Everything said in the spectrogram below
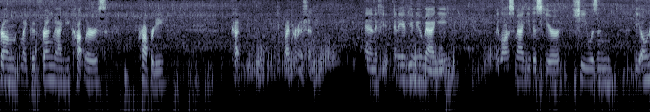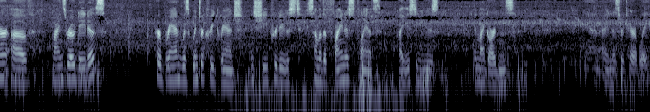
from my good friend Maggie Cutler's property, cut by permission. And if you, any of you knew Maggie, we lost Maggie this year. She was in the owner of Mines Road Natives. Her brand was Winter Creek Ranch, and she produced some of the finest plants I used to use in my gardens. And I miss her terribly.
